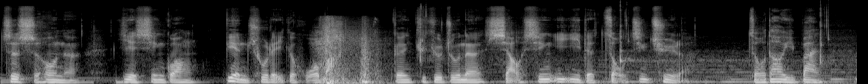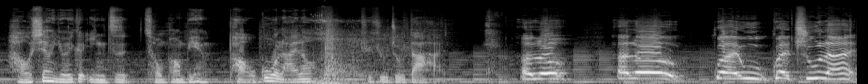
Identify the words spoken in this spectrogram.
这时候呢，叶星光变出了一个火把。跟 QQ 猪呢，小心翼翼地走进去了。走到一半，好像有一个影子从旁边跑过来喽。QQ 猪大喊：“Hello，Hello，怪物，快出来！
